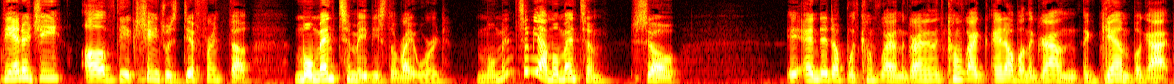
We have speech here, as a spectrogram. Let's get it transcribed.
the energy of the exchange was different. The momentum, maybe is the right word. Momentum? Yeah, momentum. So it ended up with Kung Fu Guy on the ground, and then Kung Fu Guy ended up on the ground again, but got.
